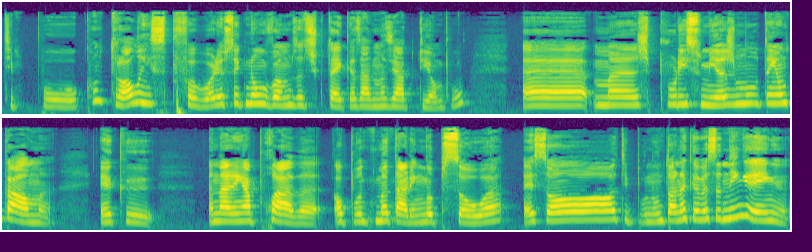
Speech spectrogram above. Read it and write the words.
Tipo, controlem-se, por favor. Eu sei que não vamos a discotecas há demasiado tempo, uh, mas por isso mesmo tenham calma. É que andarem à porrada ao ponto de matarem uma pessoa é só, tipo, não está na cabeça de ninguém.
